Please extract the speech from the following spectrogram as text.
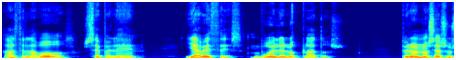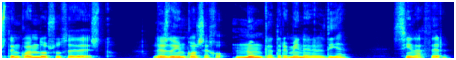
alcen la voz, se peleen y a veces vuelen los platos. Pero no se asusten cuando sucede esto les doy un consejo, nunca terminen el día sin hacer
